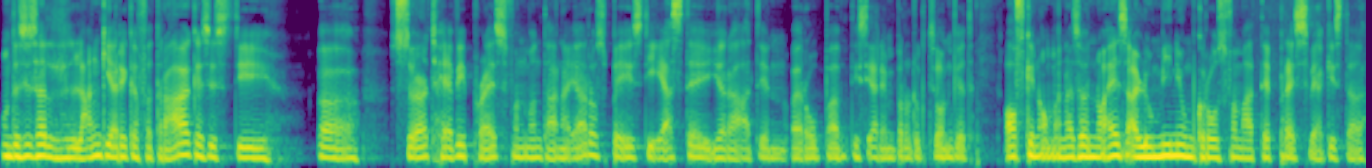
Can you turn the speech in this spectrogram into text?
Und es ist ein langjähriger Vertrag. Es ist die äh, Third Heavy Press von Montana Aerospace, die erste ihrer Art in Europa. Die Serienproduktion wird aufgenommen. Also ein neues Aluminium-Großformate-Presswerk ist da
